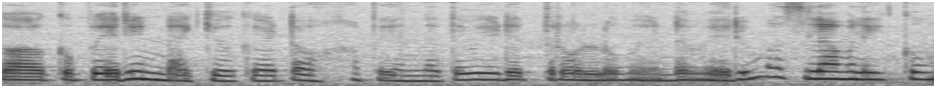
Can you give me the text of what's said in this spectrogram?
കോക്കുപ്പേരി ഉണ്ടാക്കി വെക്കുക കേട്ടോ അപ്പോൾ ഇന്നത്തെ വീഡിയോ ഇത്രേ ഉള്ളൂ. വീണ്ടും വരും. അസ്സാം വലൈക്കും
